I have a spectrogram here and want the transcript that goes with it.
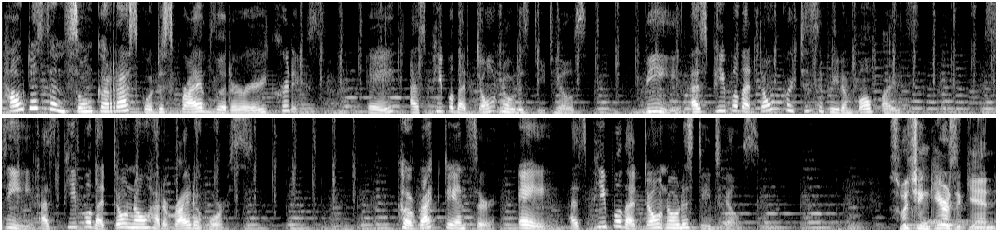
How does Sanson Carrasco describe literary critics? A. As people that don't notice details. B. As people that don't participate in bullfights. C. As people that don't know how to ride a horse. Correct answer. A. As people that don't notice details. Switching gears again,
